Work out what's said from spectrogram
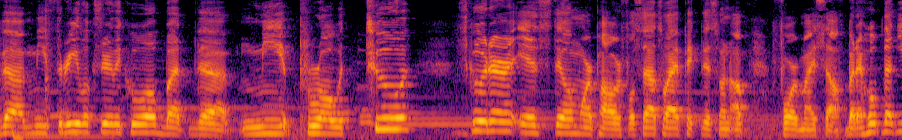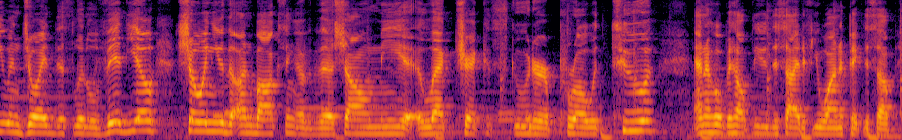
the Mi 3 looks really cool, but the Mi Pro 2 scooter is still more powerful so that's why I picked this one up for myself but I hope that you enjoyed this little video showing you the unboxing of the Xiaomi electric scooter Pro 2 and I hope it helped you decide if you want to pick this up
